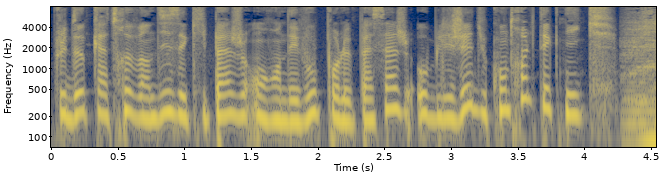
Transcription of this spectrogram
Plus de 90 équipages ont rendez-vous pour le passage obligé du contrôle technique midi.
